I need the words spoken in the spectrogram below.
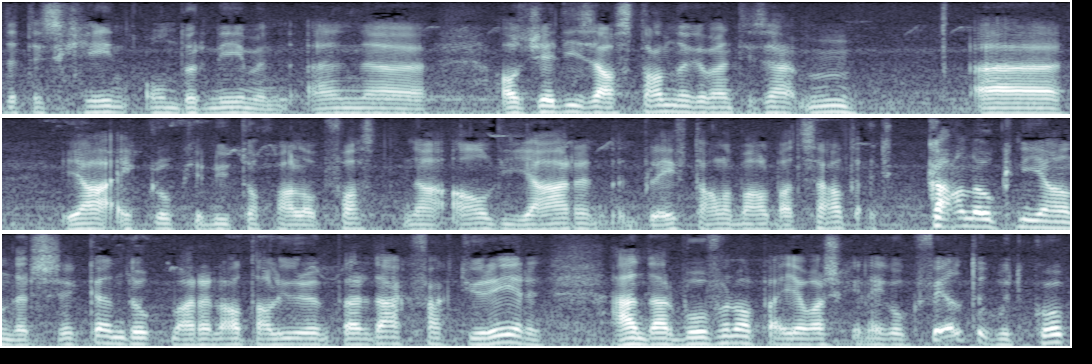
dit is geen ondernemen. En als jij die zelfstandige bent die zegt, mm, ja, ik loop hier nu toch wel op vast na al die jaren. Het blijft allemaal wat hetzelfde. Het kan ook niet anders. Je kunt ook maar een aantal uren per dag factureren. En daarbovenop ben je waarschijnlijk ook veel te goedkoop.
